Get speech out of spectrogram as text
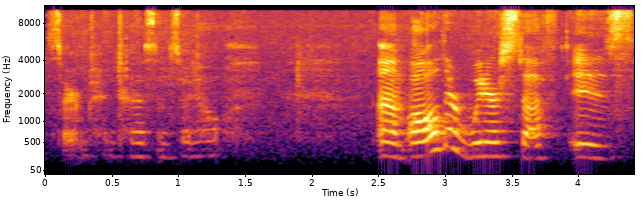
sorry, I'm trying to turn this inside out. Um, all their winter stuff is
